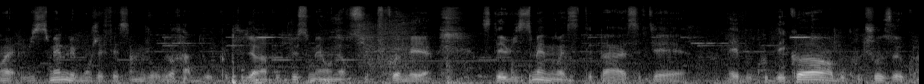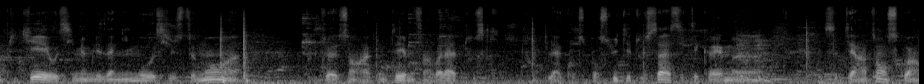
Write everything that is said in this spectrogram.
ouais, 8 semaines, mais bon, j'ai fait 5 jours de rap, donc on peut dire un peu plus, mais en heure sup, quoi. Mais c'était 8 semaines, ouais, c'était pas. C'était. Il y avait beaucoup de décors, beaucoup de choses compliquées, aussi même les animaux, aussi justement, sans raconter, enfin voilà, tout ce qui, toute la course-poursuite et tout ça, c'était quand même. Euh, c'était intense quoi.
